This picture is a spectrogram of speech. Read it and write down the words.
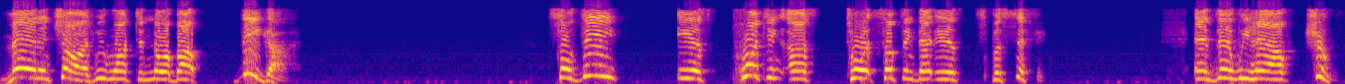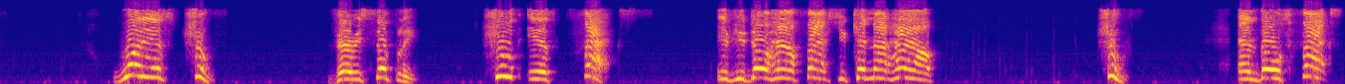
man in charge. We want to know about the God. So the is pointing us towards something that is specific. And then we have truth. What is truth? Very simply, truth is facts. If you don't have facts, you cannot have truth. And those facts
